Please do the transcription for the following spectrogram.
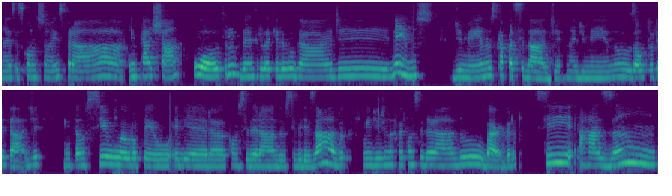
né, essas condições para encaixar o outro dentro daquele lugar de menos, de menos capacidade, né, de menos autoridade. Então, se o europeu ele era considerado civilizado, o indígena foi considerado bárbaro. Se a razão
